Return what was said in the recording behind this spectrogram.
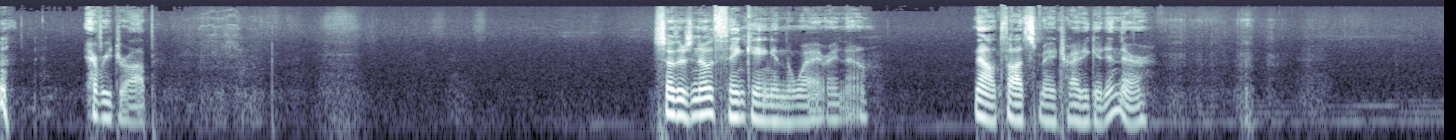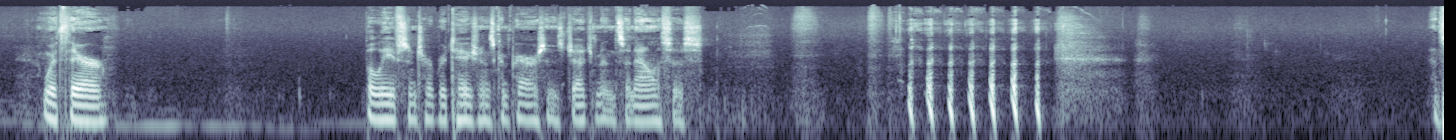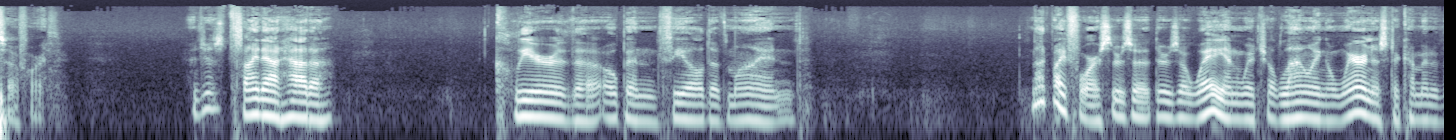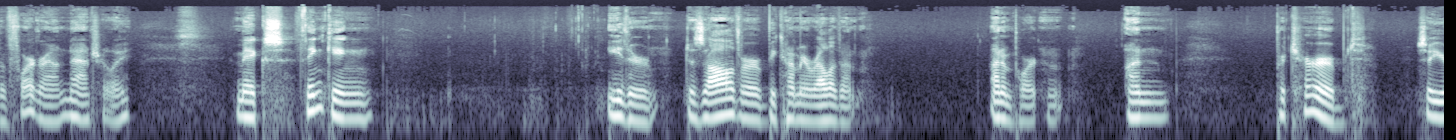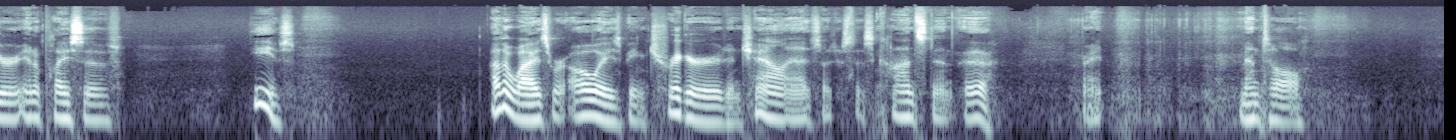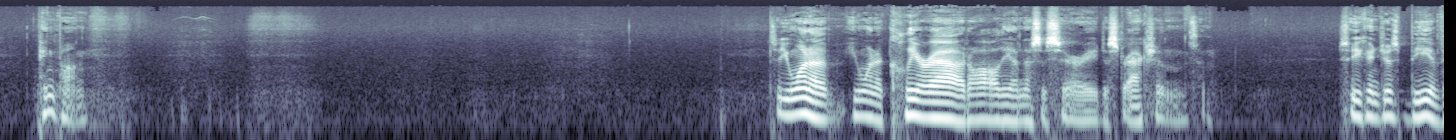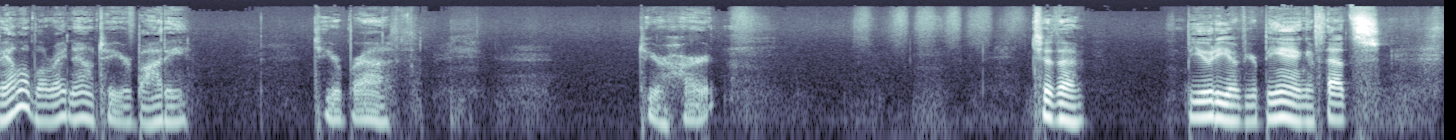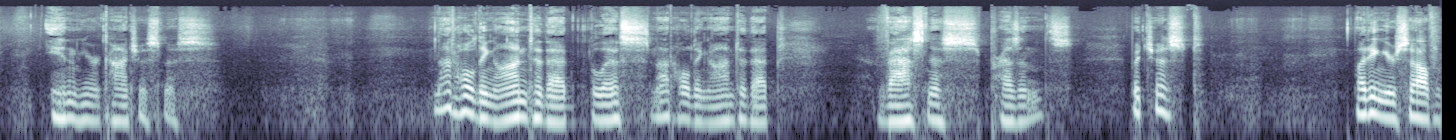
Every drop. So there's no thinking in the way right now. Now, thoughts may try to get in there with their beliefs, interpretations, comparisons, judgments, analysis. and so forth. And just find out how to clear the open field of mind. Not by force. There's a there's a way in which allowing awareness to come into the foreground naturally makes thinking either dissolve or become irrelevant, unimportant, unperturbed. So you're in a place of ease. Otherwise, we're always being triggered and challenged. So just this constant, ugh, right? Mental ping pong. So you want to you want to clear out all the unnecessary distractions, so you can just be available right now to your body, to your breath, to your heart, to the beauty of your being, if that's in your consciousness. Not holding on to that bliss, not holding on to that vastness, presence, but just letting yourself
